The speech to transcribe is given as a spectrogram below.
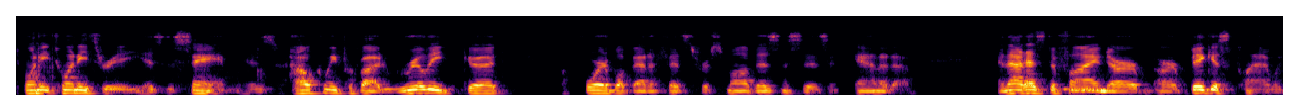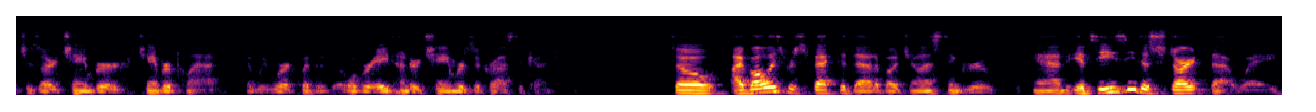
2023 is the same is how can we provide really good affordable benefits for small businesses in Canada? And that has defined our, our biggest plan which is our chamber chamber plan that we work with over 800 chambers across the country. So I've always respected that about Johnston Group and it's easy to start that way.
